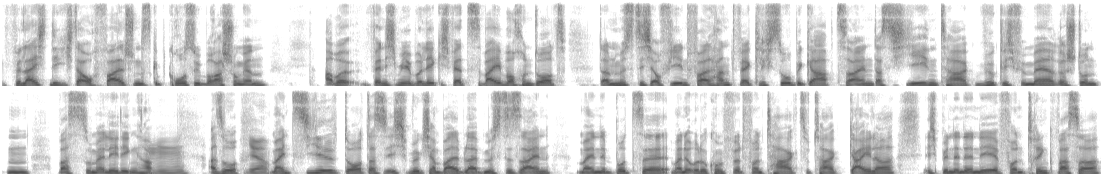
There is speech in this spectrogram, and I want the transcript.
vielleicht liege ich da auch falsch und es gibt große Überraschungen. Aber wenn ich mir überlege, ich wäre zwei Wochen dort, dann müsste ich auf jeden Fall handwerklich so begabt sein, dass ich jeden Tag wirklich für mehrere Stunden was zum Erledigen habe. Mhm. Also Ja. mein Ziel dort, dass ich wirklich am Ball bleibe, müsste sein, meine Butze, meine Unterkunft wird von Tag zu Tag geiler. Ich bin in der Nähe von Trinkwasser,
